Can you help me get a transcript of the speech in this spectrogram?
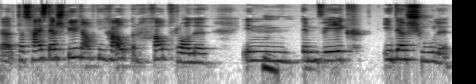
Das heißt, er spielt auch die Hauptrolle in hm. dem Weg in der Schule.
